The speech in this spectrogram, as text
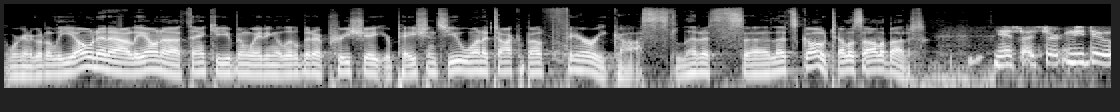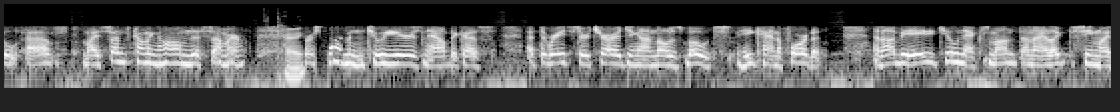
We're going to go to Leona now. Leona, thank you. You've been waiting a little bit. I appreciate your patience. You want to talk about ferry costs. Let us uh, let's go. Tell us all about it. Yes, I certainly do. Uh, my son's coming home this summer. Okay. First time in two years now because at the rates they're charging on those boats, he can't afford it. And I'll be 82 next month, and I like to see my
